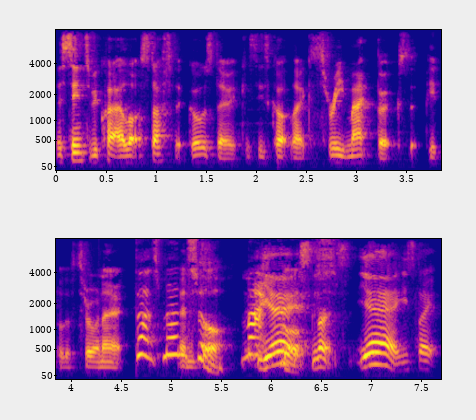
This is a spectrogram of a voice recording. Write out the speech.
there seems to be quite a lot of stuff that goes there because he's got like three MacBooks that people have thrown out. That's mental. MacBooks. Yeah, it's nuts. Yeah, he's like,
